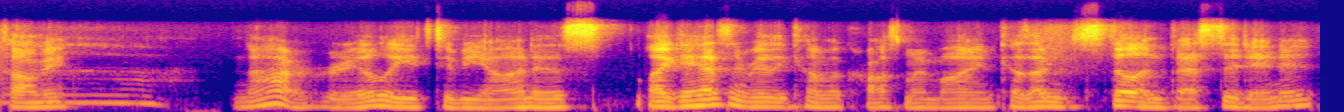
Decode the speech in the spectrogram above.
Tommy? Uh, not really, to be honest. Like, it hasn't really come across my mind because I'm still invested in it.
